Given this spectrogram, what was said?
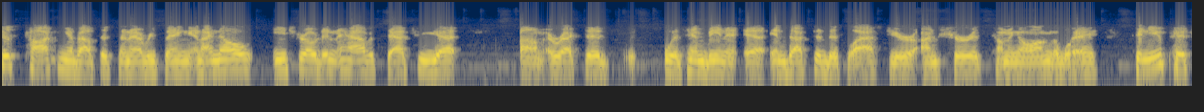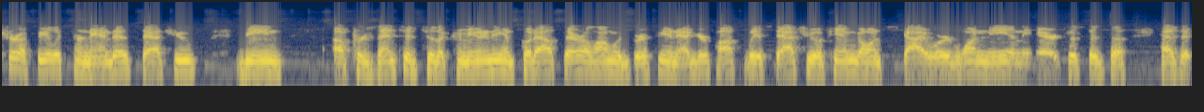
just talking about this and everything, and I know Ichiro didn't have a statue yet um, erected with him being uh, inducted this last year. I'm sure it's coming along the way. Can you picture a Felix Hernandez statue being uh, presented to the community and put out there along with Griffey and Edgar, possibly a statue of him going skyward, one knee in the air, just as the as it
